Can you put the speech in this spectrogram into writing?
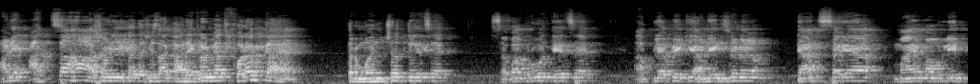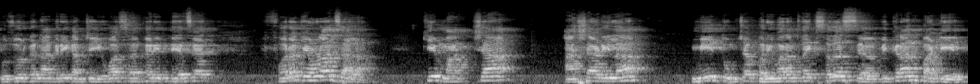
आणि आजचा हा आषाढी एकादशीचा कार्यक्रम यात फरक काय? तर मंच तेच आहे सभागृह तेच आहे. आपल्यापैकी अनेक जण त्याच सगळ्या मायमाऊली बुजुर्ग नागरिक आमचे युवा सहकारी तेच आहेत. फरक एवढाच झाला की मागच्या आषाढीला मी तुमच्या परिवारातला एक सदस्य विक्रांत पाटील.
